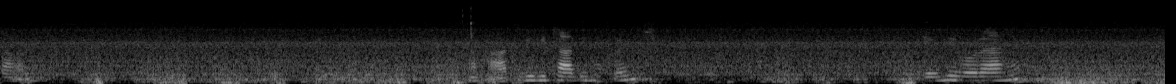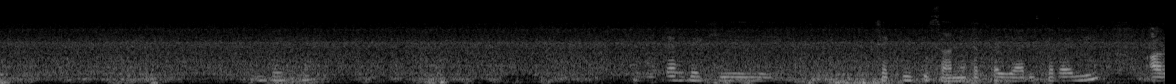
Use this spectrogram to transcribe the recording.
चावल है। हाथ भी बिठा दी हूँ फ्रेंड्स। ये भी हो रहा है देखिए इधर देखिए चटनी पिसाने का तैयारी कर रही और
